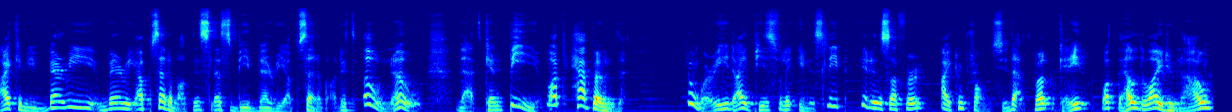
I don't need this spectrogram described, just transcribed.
I can be very, very upset about this. Let's be very upset about it. Oh no, that can't be. What happened? Don't worry, he died peacefully in his sleep. He didn't suffer. I can promise you that. Well, okay, what the hell do I do now?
